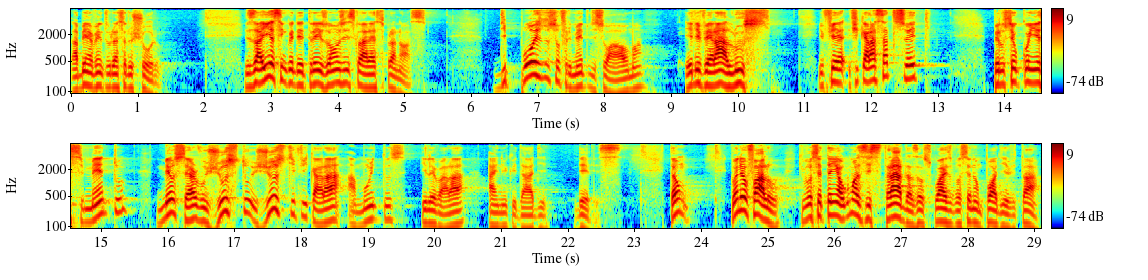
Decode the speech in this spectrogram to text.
A bem-aventurança do choro. Isaías 53, 11 esclarece para nós. Depois do sofrimento de sua alma, ele verá a luz e ficará satisfeito pelo seu conhecimento. Meu servo justo justificará a muitos e levará a iniquidade deles. Então, quando eu falo que você tem algumas estradas as quais você não pode evitar,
